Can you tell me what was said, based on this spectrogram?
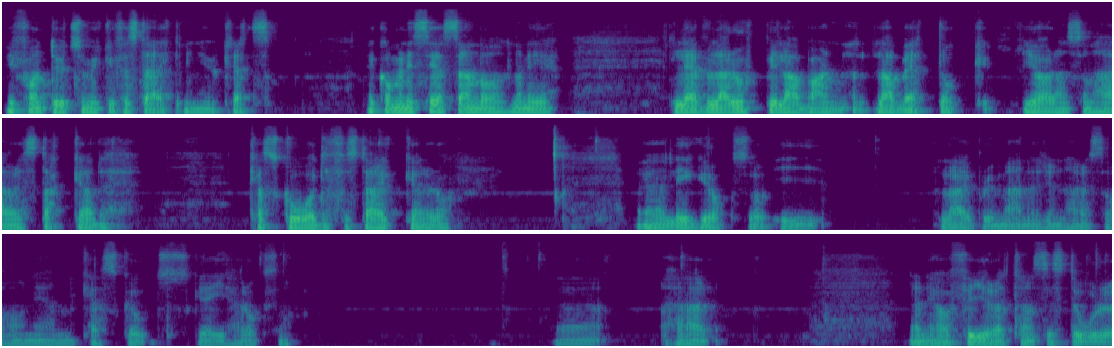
Vi får inte ut så mycket förstärkning ur kretsen. Det kommer ni se sen då när ni levlar upp i labban, labb 1 och gör en sån här stackad kaskodförstärkare. Då. Eh, ligger också i Library Managern här så har ni en Cascodes grej här också. Eh, här där ni har fyra transistorer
